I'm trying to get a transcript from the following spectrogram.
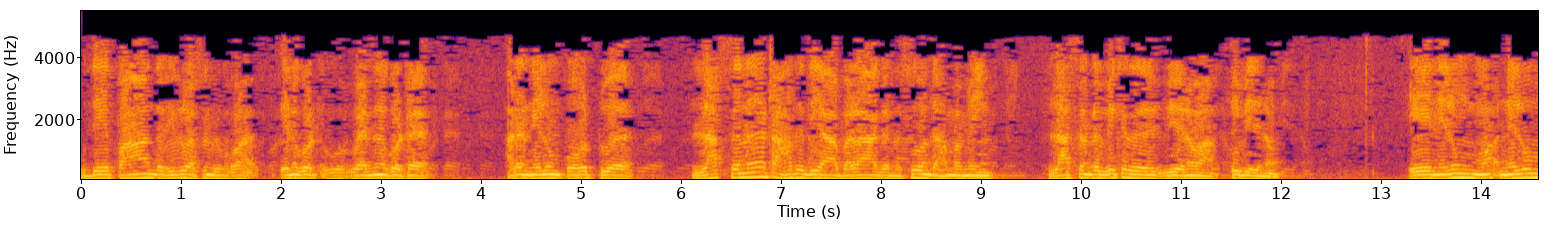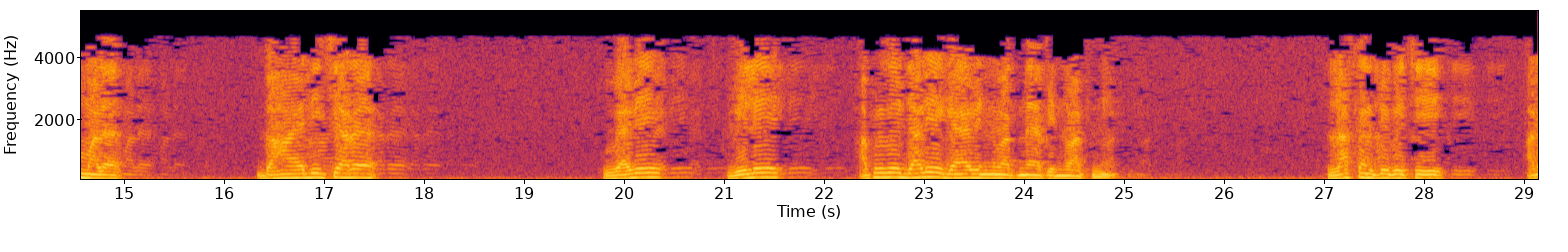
උදේ පාන්දර ඉරුවසන එනකොට වැඩනකොට අර නෙළුම් පොහට්ටුව ලස්සනට අහස දිහා බලාගෙන සුවඳ හැමමින් ලස්සනට විකස වෙනවා පිබිදෙනවා. ඒ නෙළුම් නෙළුම් මල ගහ ඇදිච්ච අර වැවේ විලේ අපිට ජලයේ ගෑවෙන්නවත් නෑ පින්වත්නි. ලස්සන පිපිච්චි අර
